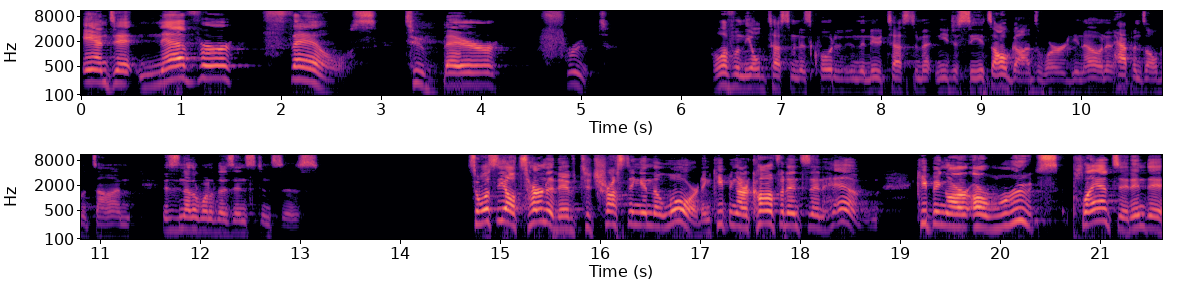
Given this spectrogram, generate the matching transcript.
And it never fails to bear fruit. I love when the Old Testament is quoted in the New Testament and you just see it's all God's word, you know, and it happens all the time. This is another one of those instances. So, what's the alternative to trusting in the Lord and keeping our confidence in Him? Keeping our, our roots planted into,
